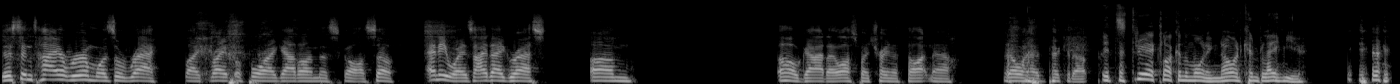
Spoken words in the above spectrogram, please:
This entire room was a wreck. Like right before I got on this call. So, anyways, I digress. Um, oh God, I lost my train of thought now. Go ahead, pick it up. It's three o'clock in the morning. No one can blame you. Talking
